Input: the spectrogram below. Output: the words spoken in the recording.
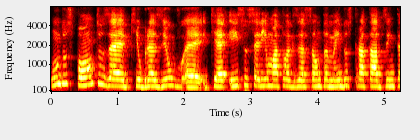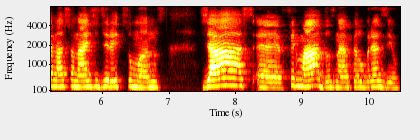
Um dos pontos é que o Brasil, é, que é, isso seria uma atualização também dos tratados internacionais de direitos humanos já é, firmados né, pelo Brasil.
